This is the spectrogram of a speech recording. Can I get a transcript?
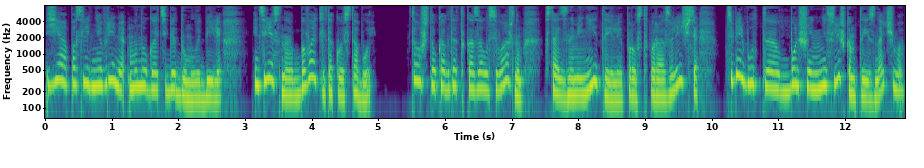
«Я последнее время много о тебе думала, Билли. Интересно, бывает ли такое с тобой? То, что когда-то казалось важным, стать знаменитой или просто поразвлечься, теперь будто больше не слишком-то и значимо.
